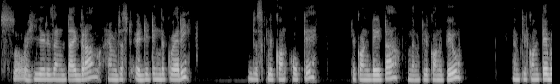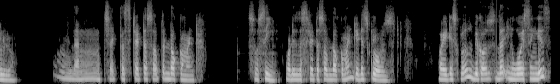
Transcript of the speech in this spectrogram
So here is a diagram. I am just editing the query. Just click on OK. Click on data then click on view then click on table view. Then check the status of the document. So see what is the status of document? It is closed why it is closed? Because the invoicing is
